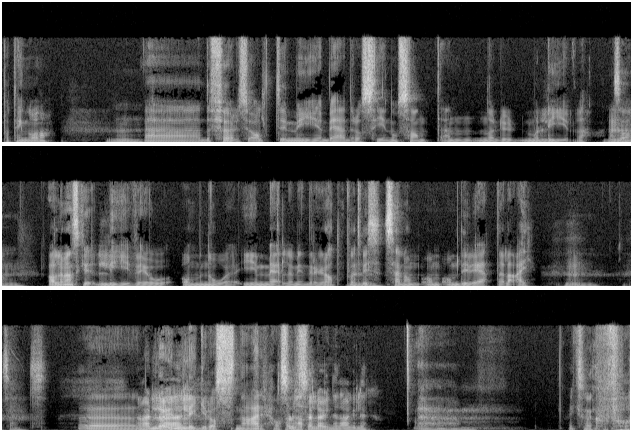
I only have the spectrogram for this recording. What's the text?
på ting òg, da. Eh, det føles jo alltid mye bedre å si noe sant enn når du må lyve. Altså, alle mennesker lyver jo om noe i mer eller mindre grad, på et vis, selv om, om, om de vet det eller ei. sant. Eh, løgnen ligger oss nær. Altså, Har du hatt en løgn i dag, eller? Ikke som jeg kom på.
